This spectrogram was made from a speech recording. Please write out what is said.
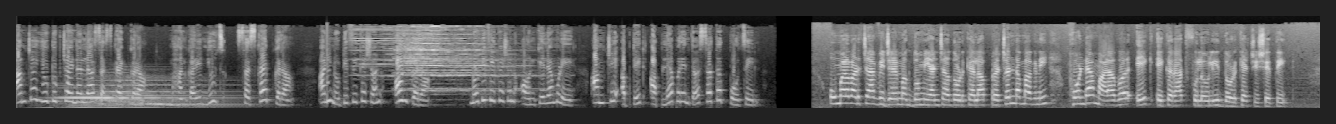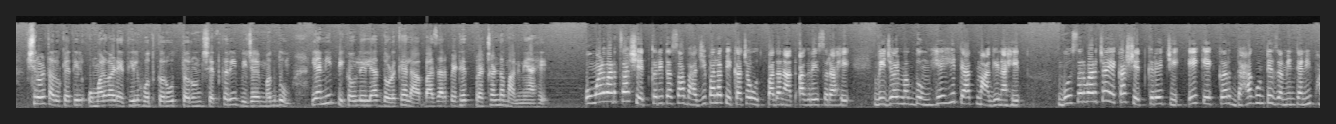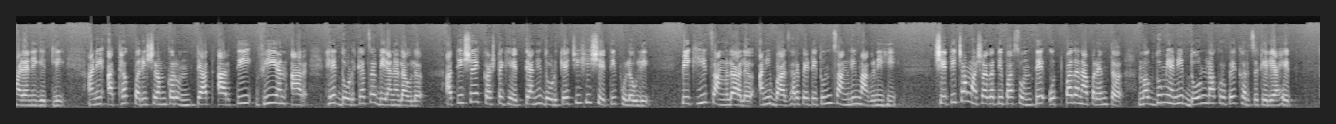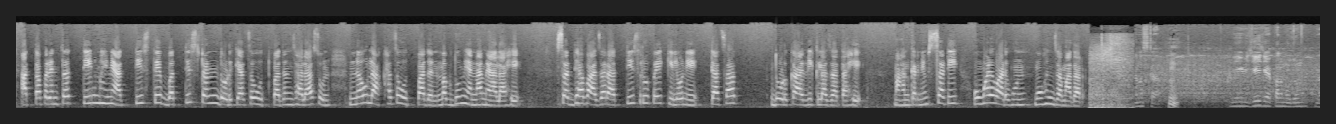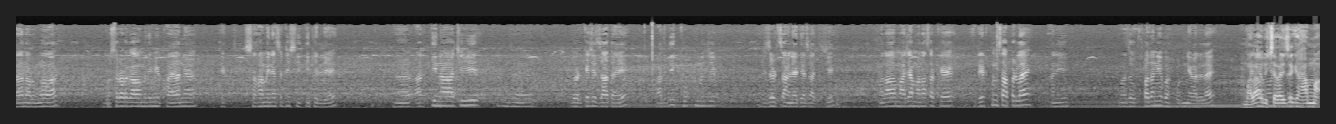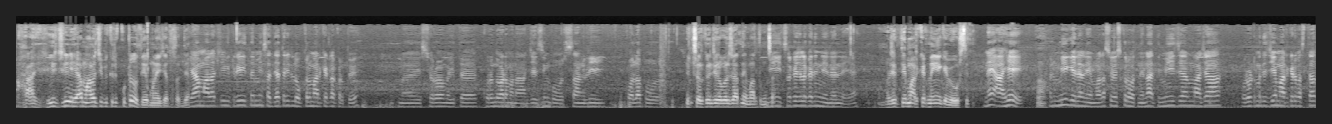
आमच्या यूट्यूब चॅनलला सबस्क्राईब करा. महानकारी न्यूज सबस्क्राईब करा आणि नोटिफिकेशन ऑन करा. नोटिफिकेशन ऑन केल्यामुळे आमचे अपडेट आपल्यापर्यंत सतत पोहोचेल. उमळवाडच्या विजय मगदुम यांच्या दोडक्याला प्रचंड मागणी. फोंड्या माळावर एक एकरात फुलवली दोडक्याची शेती. शिरोळ तालुक्यातील उमळवाड येथील होतकरू तरुण शेतकरी विजय मगदुम यांनी पिकवलेल्या दोडक्याला बाजारपेठेत प्रचंड मागणी आहे. उमळवाडचा शेतकरी तसा भाजीपाला पिकाच्या उत्पादनात अग्रेसर आहे. विजय मगदुम हेही त्यात मागे नाहीत गोसरवाडच्या एका शेतकऱ्याची एक एकर दहा गुंठे जमीन त्यांनी फाळ्याने घेतली आणि अथक परिश्रम करून त्यात आरती व्ही एन आर हे दोडक्याचं बियाणं लावलं. अतिशय कष्ट घेत त्यांनी दोडक्याची ही शेती फुलवली. पीकही चांगलं आलं आणि बाजारपेठेतून चांगली मागणीही. शेतीच्या मशागतीपासून ते उत्पादनापर्यंत मगदुम यांनी दोन लाख रुपये खर्च केले आहेत. आतापर्यंत तीन महिन्यात तीस ते बत्तीस टन दोडक्याचं उत्पादन झालं असून नऊ लाखाचं उत्पादन मगदुम यांना मिळालं आहे. सध्या बाजारात तीस रुपये किलोने त्याचा दोडका विकला जात आहे. महानकर न्यूजसाठी उमळवाडहून मोहन जमादार. नमस्कार. मी विजय जयपाल मुदुम राहणार उमळवाड. भोसराड गावामध्ये मी फळानं एक सहा महिन्यासाठी शेती केली आहे. आरती नावाची ही दोडक्याची जात आहे. अगदी खूप म्हणजे रिझल्ट चांगले आहे त्या जातीचे. मला माझ्या मनासारखे रेट पण सापडला आहे आणि माझं उत्पादनही भरपूर निघालेलं आहे. मला विचारायचं की हा मा- हा ही जी ह्या मालाची विक्री कुठं होते म्हणायची आता सध्या? या मालाची विक्री इथं मी सध्या तरी लोकल मार्केटला करतो आहे शिरोळ इथं कुरुंदवाड म्हणा जयसिंगपूर सांगली कोल्हापूर. इचलकरंजीला वगैरे जात नाही माल तुमचा? मी इचलकरंजीला कधी नेलेलं नाही आहे म्हणजे ते मार्केट नाही आहे का व्यवस्थित? नाही आहे. हां. पण मी गेलेलो नाही. मला सोयीस्कर होत नाही ना. ते मी ज्या माझ्या रोडमध्ये जे मार्केट बसतात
